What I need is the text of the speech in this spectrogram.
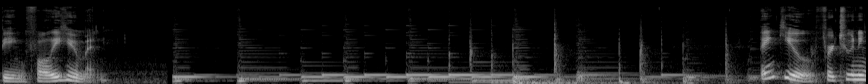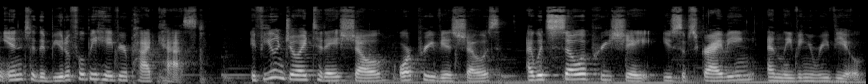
being fully human. Thank you for tuning in to the Beautiful Behavior Podcast. If you enjoyed today's show or previous shows, I would so appreciate you subscribing and leaving a review.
